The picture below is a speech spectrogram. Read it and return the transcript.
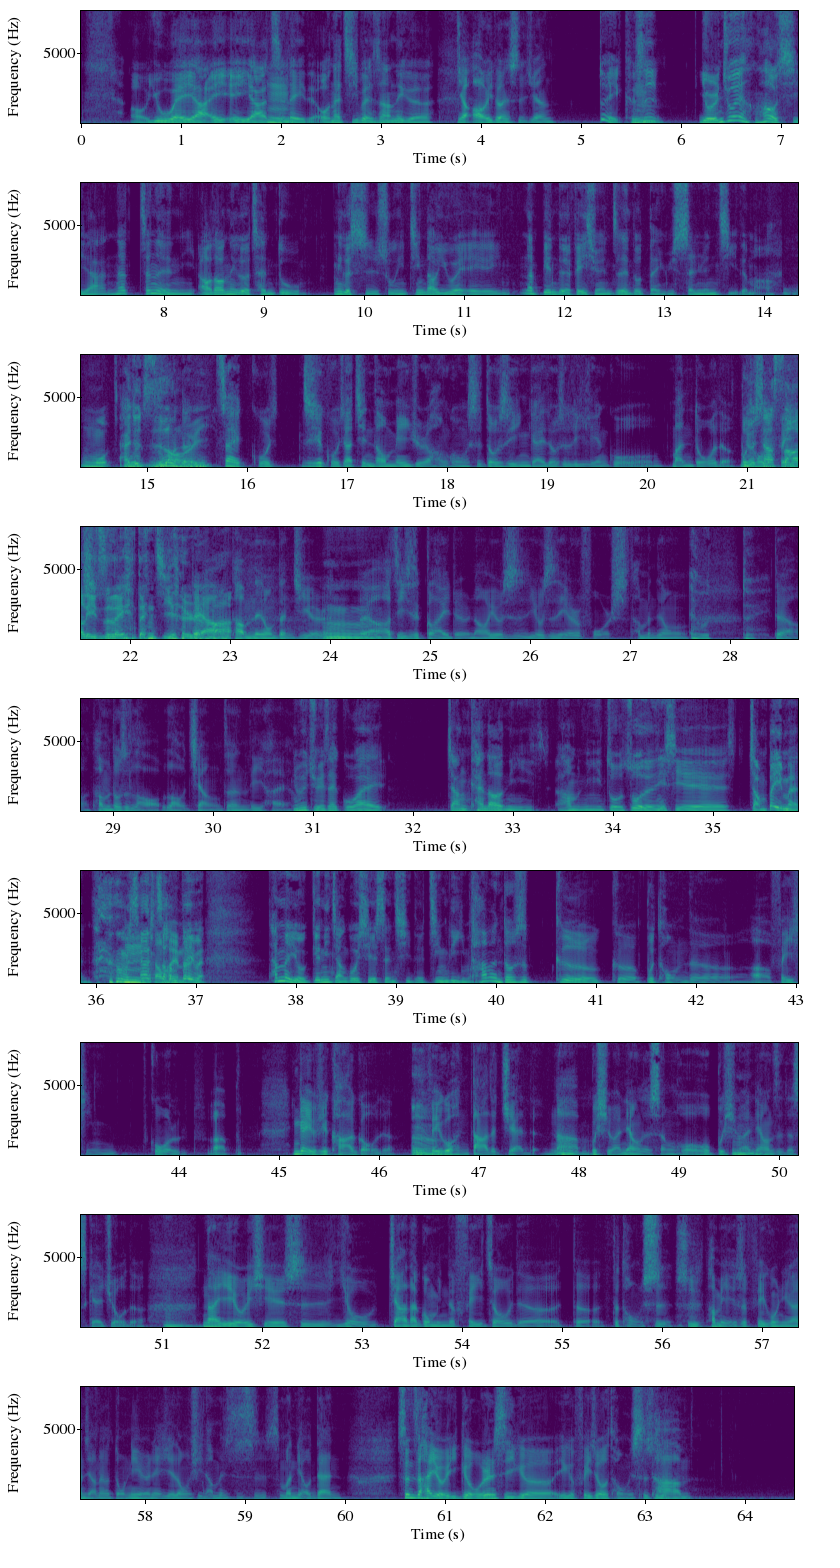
哦 UA 啊 AA 啊之类的、嗯、哦，那基本上那个要熬一段时间。对，可是有人就会很好奇啊，那真的你熬到那个程度？那个时数，你进到 UAA 那边的飞行员，真的都等于神人级的吗？我还就只是老而已。在国这些国家进到 major 的航空公司，都是应该都是历练过蛮多的，不同的像 Sully 之类等级的人对啊，他们那种等级的人，嗯、对啊，他自己是 glider，然后又是又是 Air Force，他们那种，哎，我对对啊，他们都是老老将，真的很厉害。你会觉得在国外这样看到你啊，你所做的那些长辈们，嗯、长辈们。他们有跟你讲过一些神奇的经历吗？他们都是各个不同的呃飞行过啊，不应该有些 cargo 的，也飞过很大的 jet 的。嗯、那不喜欢那样的生活，或不喜欢那样子的 schedule 的，嗯，那也有一些是有加拿大公民的非洲的的的同事，是他们也是飞过你刚刚讲那个 Dornier 那些东西，他们只是什么鸟蛋，甚至还有一个我认识一个一个非洲的同事，他。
